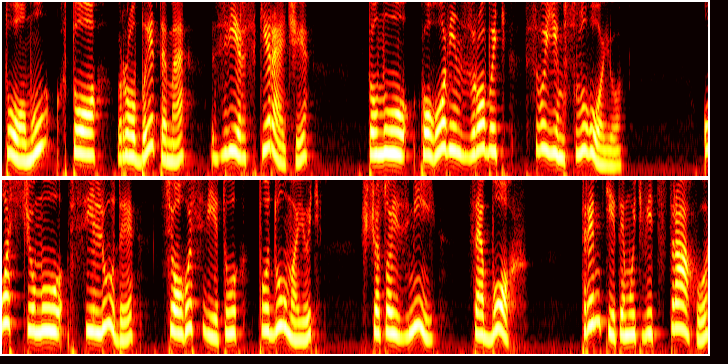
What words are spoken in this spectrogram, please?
тому, хто робитиме звірські речі, тому кого він зробить своїм слугою. Ось чому всі люди цього світу подумають, що той Змій це Бог, тремтітимуть від страху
